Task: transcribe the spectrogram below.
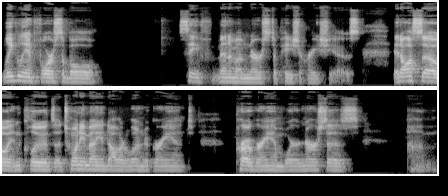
legally enforceable safe minimum nurse to patient ratios. It also includes a $20 million loan to grant program where nurses um,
